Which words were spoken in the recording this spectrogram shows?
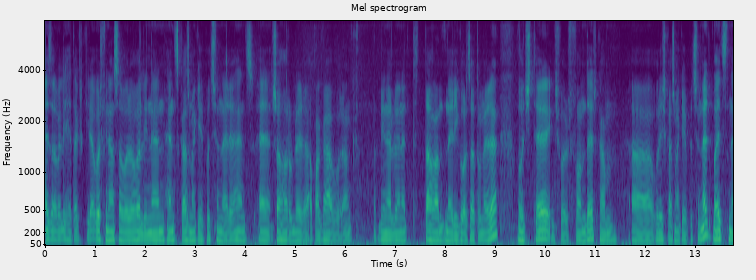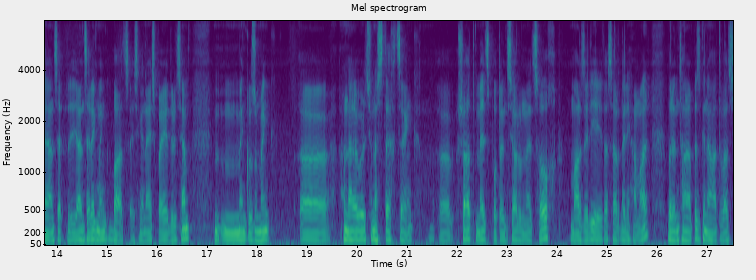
մեզ ավելի հետաքրքիր է որ ֆինանսավորողը լինեն հենց կազմակերպությունները հենց շահառուները ապագա որոնք լինելու են այդ տաղանդների գործատուները ոչ թե ինչ որ ֆոնդեր կամ ուրիշ կազմակերպություններ, բայց նրանց նրանց մենք բաց, այսինքն այս բայդրությամբ մենք ուզում ենք հնարավորությունը ստեղծենք շատ մեծ պոտենցիալ ունեցող մարզերի երիտասարդների համար, որ ընդհանրապես գնահատված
